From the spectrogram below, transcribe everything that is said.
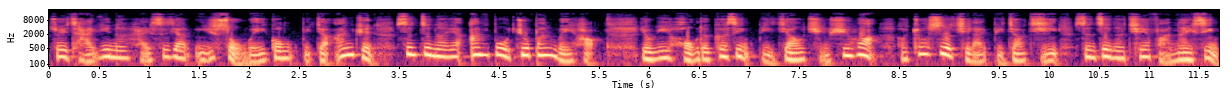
所以财运呢，还是要以守为攻，比较安全，甚至呢要按部就班为好。由于猴的个性比较情绪化，和做事起来比较急，甚至呢缺乏耐性。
